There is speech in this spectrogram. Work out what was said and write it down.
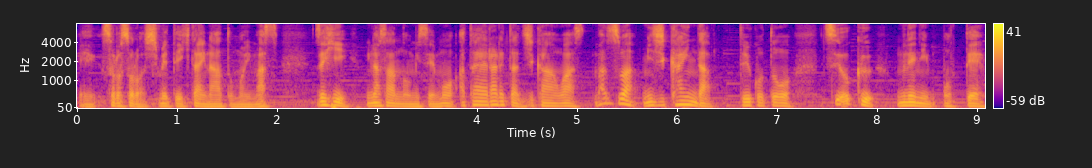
えー、そろそろ締めていきたいなと思います。是非皆さんのお店も与えられた時間はまずは短いんだということを強く胸に持って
